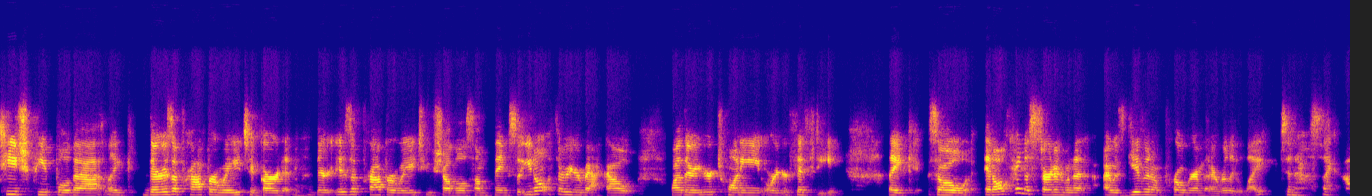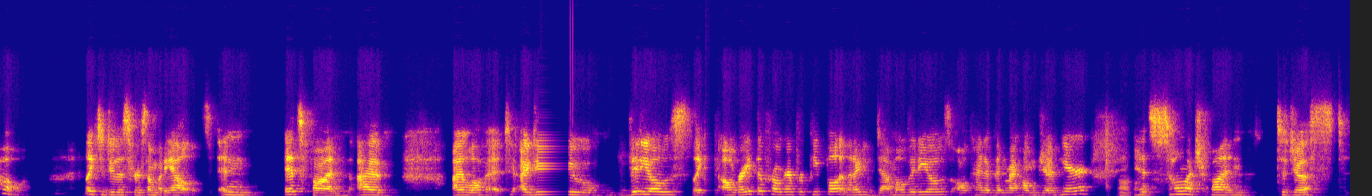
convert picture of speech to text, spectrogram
teach people that like there is a proper way to garden. There is a proper way to shovel something. So you don't throw your back out whether you're 20 or you're 50 like so it all kind of started when i was given a program that i really liked and i was like oh I'd like to do this for somebody else. And it's fun. I i love it. I do videos like i'll write the program for people and then i do demo videos all kind of in my home gym here. Oh, cool. and it's so much fun to just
